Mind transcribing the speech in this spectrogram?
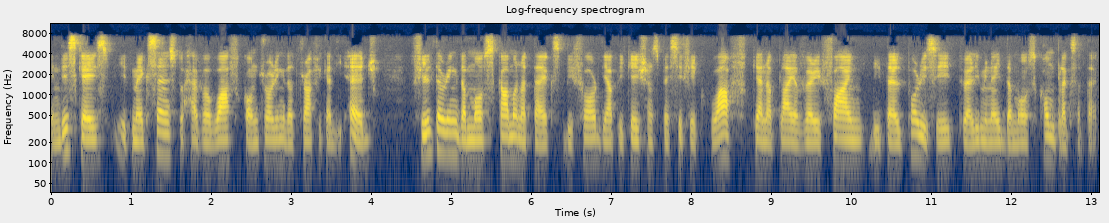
In this case, it makes sense to have a WAF controlling the traffic at the edge, filtering the most common attacks before the application-specific WAF can apply a very fine, detailed policy to eliminate the most complex attack.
